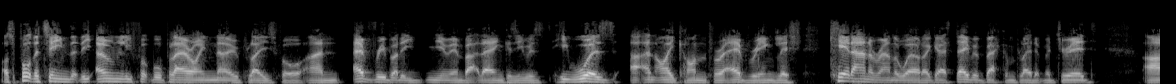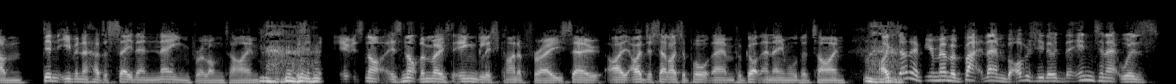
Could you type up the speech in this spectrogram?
I'll support the team that the only football player I know plays for, and everybody knew him back then because he was he was an icon for every English kid and around the world. I guess David Beckham played at Madrid. Um, didn't even know how to say their name for a long time. it's not it's not the most English kind of phrase, so I, I just said I support them. Forgot their name all the time. I don't know if you remember back then, but obviously the, the internet was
